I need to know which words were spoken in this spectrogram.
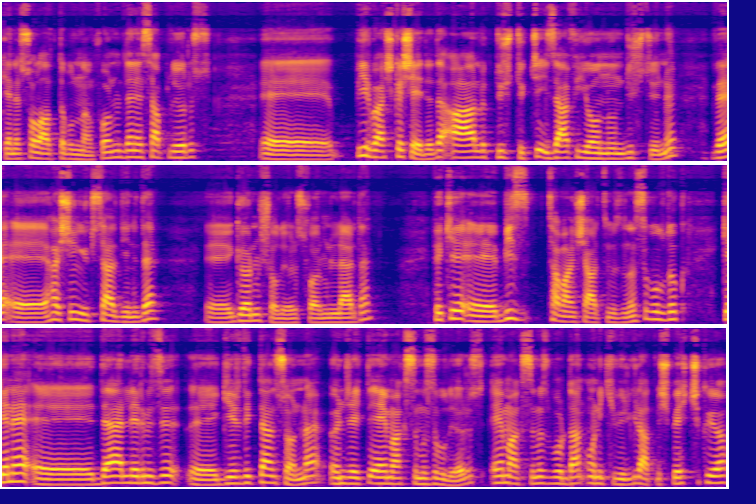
gene sol altta bulunan formülden hesaplıyoruz. E, bir başka şeyde de ağırlık düştükçe izafi yoğunluğun düştüğünü ve e, H'ın yükseldiğini de e, görmüş oluyoruz formüllerden. Peki e, biz tavan şartımızı nasıl bulduk? Gene e, değerlerimizi e, girdikten sonra öncelikle Emax'ımızı buluyoruz. Emax'ımız buradan 12,65 çıkıyor.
